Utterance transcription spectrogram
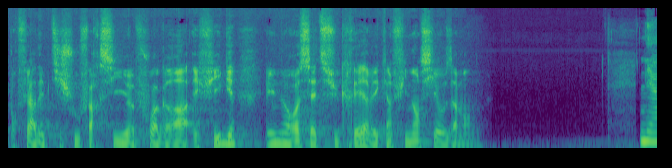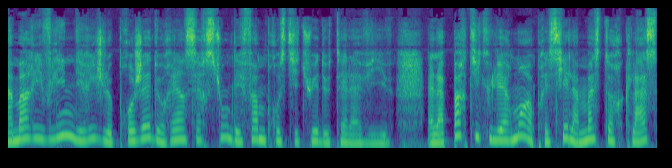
pour faire des petits choux farcis foie gras et figues, et une recette sucrée avec un financier aux amandes. Néama Rivlin dirige le projet de réinsertion des femmes prostituées de Tel Aviv. Elle a particulièrement apprécié la masterclass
